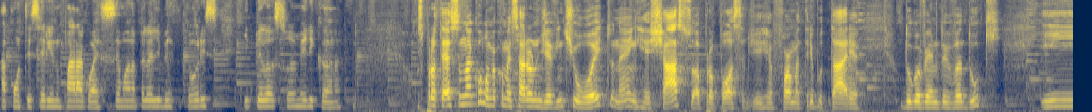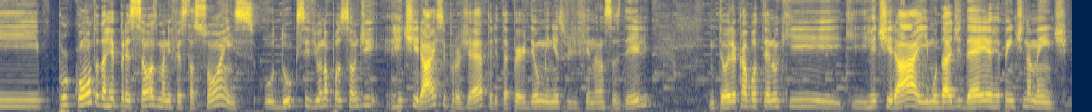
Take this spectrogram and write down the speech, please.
acontecerem no Paraguai essa semana pela Libertadores e pela Sul-Americana. Os protestos na Colômbia começaram no dia 28, né, em rechaço à proposta de reforma tributária do governo do Ivan Duque. E por conta da repressão às manifestações, o Duque se viu na posição de retirar esse projeto, ele até perdeu o ministro de Finanças dele, então ele acabou tendo que, que retirar e mudar de ideia repentinamente.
